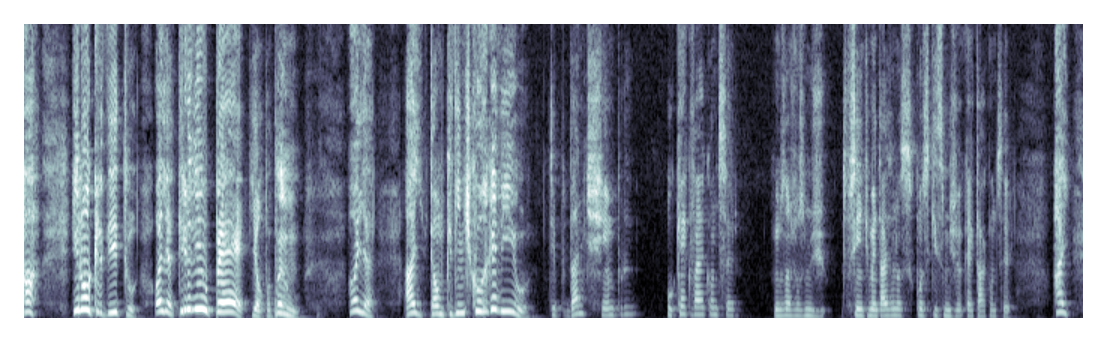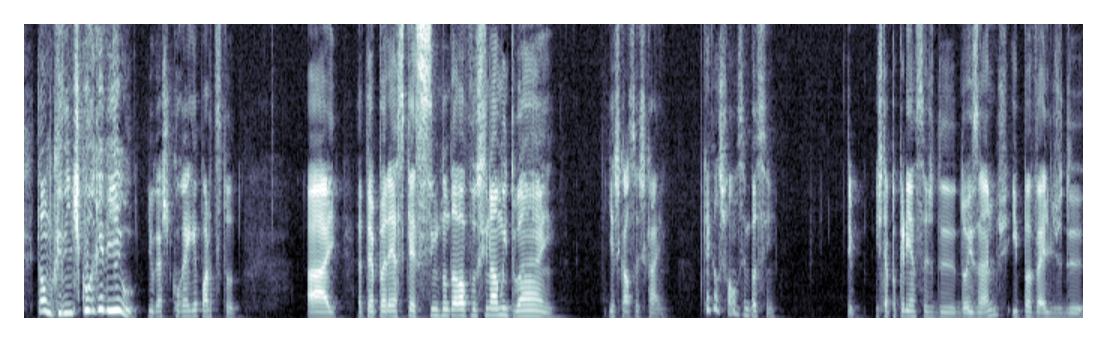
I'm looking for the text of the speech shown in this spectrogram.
ah, eu não acredito, olha, tira-lhe o pé, e ele, papum, olha, ai, está um bocadinho escorregadio tipo, dá-nos sempre o que é que vai acontecer. Como se nós fôssemos deficientes mentais e não conseguíssemos ver o que é que está a acontecer. Ai, está um bocadinho escorregadio. E o gajo escorrega e parte-se todo. Ai, até parece que esse cinto não estava a funcionar muito bem. E as calças caem. Porquê é que eles falam sempre assim? Tipo, isto é para crianças de 2 anos e para velhos de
